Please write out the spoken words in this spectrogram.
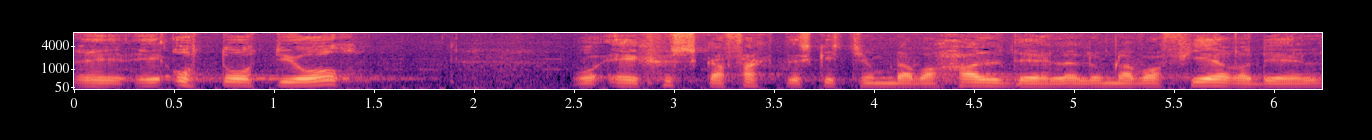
eh, er 88 år. Og jeg husker faktisk ikke om det var halvdel eller om det var fjerdedel,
